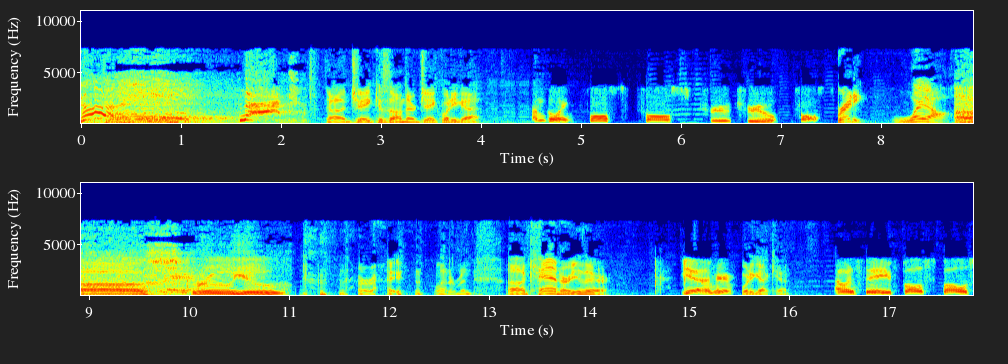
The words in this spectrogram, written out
good. Not. Uh, Jake is on there. Jake, what do you got? I'm going false, false, true, true, false. Brady. Way off. Oh, screw you. All right, Letterman. Uh, Ken, are you there? Yeah, I'm here. What do you got, Ken? I would say false, false,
